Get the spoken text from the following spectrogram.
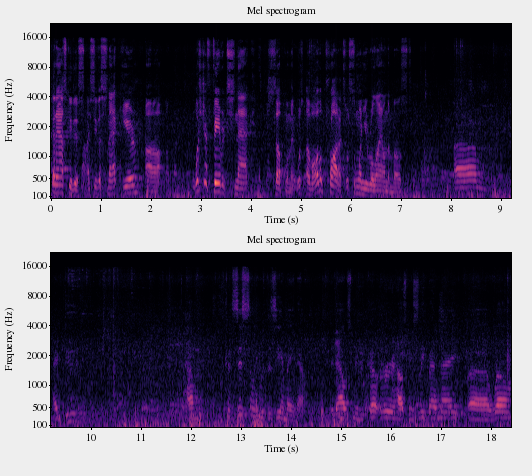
Gotta ask you this. I see the SNAC gear. Uh, what's your favorite SNAC supplement? What's, of all the products, what's the one you rely on the most? Um, I do. I'm consistently with the ZMA now. It helps me recover, helps me sleep at night uh, well,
